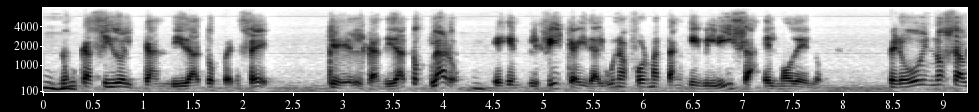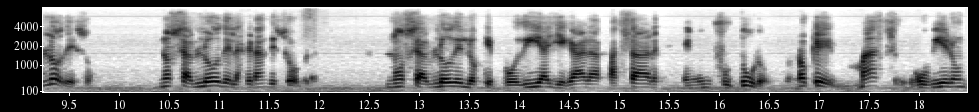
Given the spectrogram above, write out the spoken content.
Nunca ha sido el candidato per se. Que el candidato, claro, ejemplifica y de alguna forma tangibiliza el modelo. Pero hoy no se habló de eso. No se habló de las grandes obras. No se habló de lo que podía llegar a pasar en un futuro. No que más hubieron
